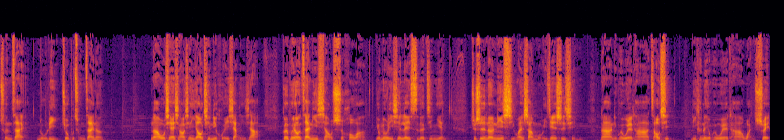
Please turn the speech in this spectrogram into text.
存在，努力就不存在呢？那我现在想要先邀请你回想一下，各位朋友，在你小时候啊，有没有一些类似的经验？就是呢，你喜欢上某一件事情，那你会为了它早起，你可能也会为了它晚睡。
